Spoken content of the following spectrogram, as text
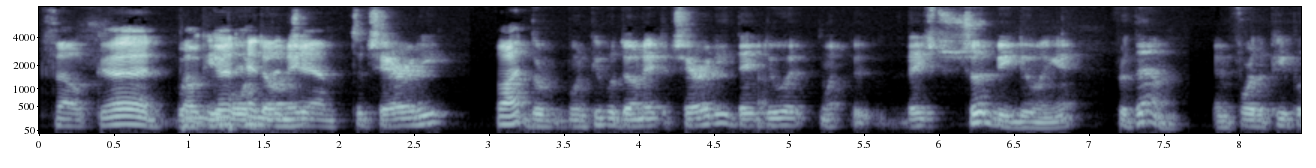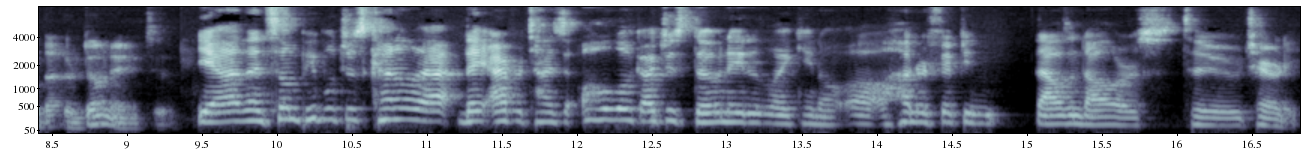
felt good. When Felt good people the donate gym. to charity, What? the, when people donate to charity, they do it. when- They should be doing it for them and for the people that they're donating to. Yeah, and then some people just kind of they advertise, it, oh look, I just donated like you know hundred fifty thousand dollars to charity.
